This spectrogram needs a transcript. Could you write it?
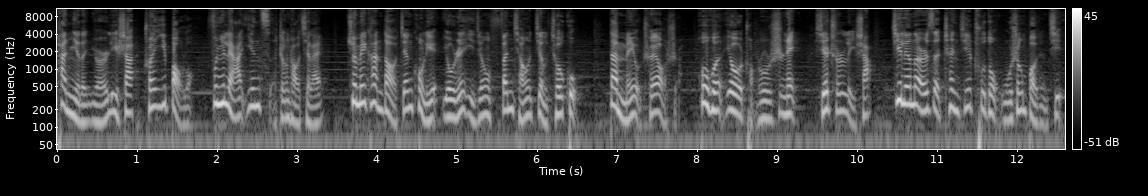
叛逆的女儿丽莎穿衣暴露。父女俩因此争吵起来，却没看到监控里有人已经翻墙进了车库，但没有车钥匙。混混又闯入室内，挟持了丽莎。机灵的儿子趁机触动无声报警器。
